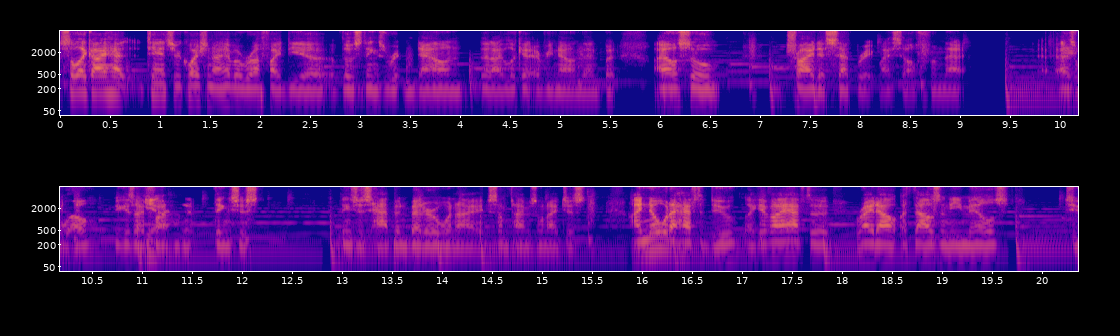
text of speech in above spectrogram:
so like I had to answer your question, I have a rough idea of those things written down that I look at every now and then. But I also try to separate myself from that as well because I Yeah. find that things just things just happen better when I sometimes when I just I know what I have to do. Like if I have to write out a thousand emails to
